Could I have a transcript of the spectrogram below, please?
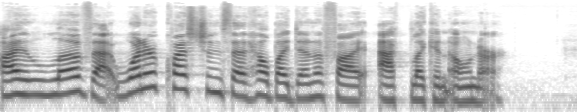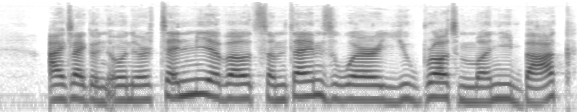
I love that. What are questions that help identify act like an owner? Act like an owner. Tell me about sometimes where you brought money back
